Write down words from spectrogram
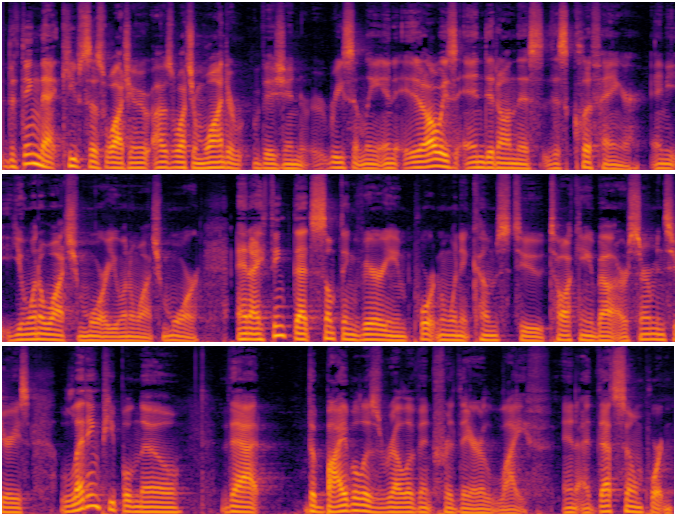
the thing that keeps us watching, I was watching WandaVision recently, and it always ended on this this cliffhanger, and you, you want to watch more, you want to watch more, and I think that's something very important when it comes to talking about our sermon series, letting people know that the Bible is relevant for their life, and I, that's so important.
